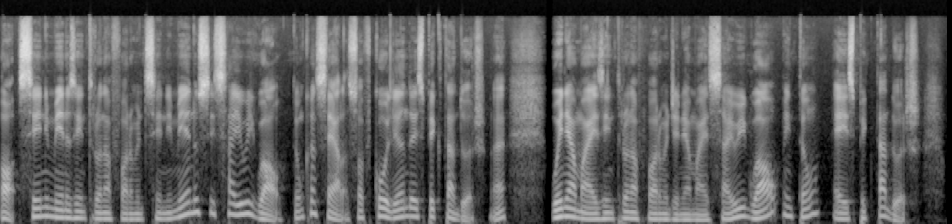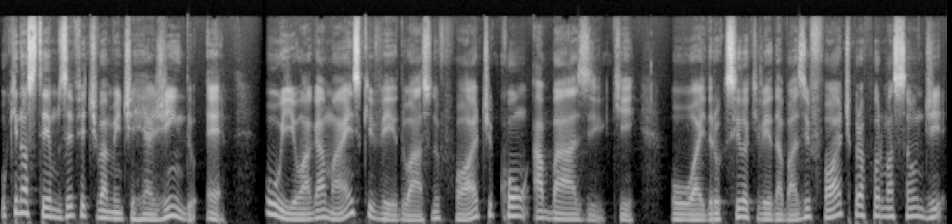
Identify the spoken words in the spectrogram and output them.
Ó, Cn- entrou na forma de Cn- e saiu igual. Então cancela, só ficou olhando a espectador. Né? O Na- entrou na forma de Na+, saiu igual, então é espectador. O que nós temos efetivamente reagindo é o íon H+, que veio do ácido forte, com a base que ou a hidroxila que veio da base forte para a formação de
